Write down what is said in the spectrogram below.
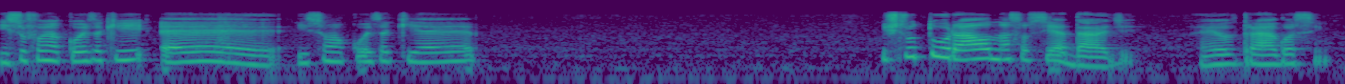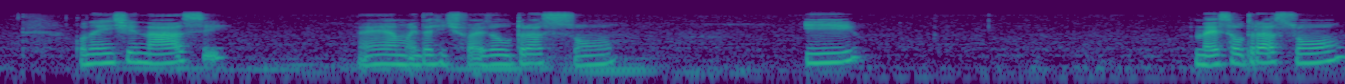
Isso foi uma coisa que é. Isso é uma coisa que é estrutural na sociedade. Eu trago assim. Quando a gente nasce, né, a mãe da gente faz a ultrassom e nessa ultrassom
